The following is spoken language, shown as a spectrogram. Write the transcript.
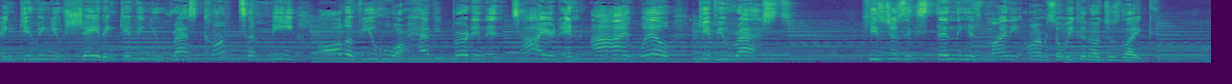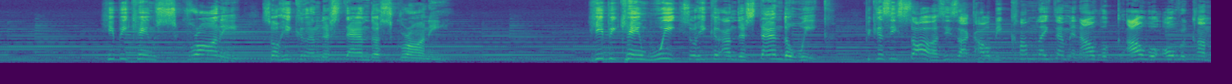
and giving you shade and giving you rest. Come to me, all of you who are heavy burdened and tired, and I will give you rest. He's just extending his mighty arm so we can all just like. He became scrawny so he could understand the scrawny. He became weak so he could understand the weak because he saw us. He's like, I will become like them and I will, I will overcome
